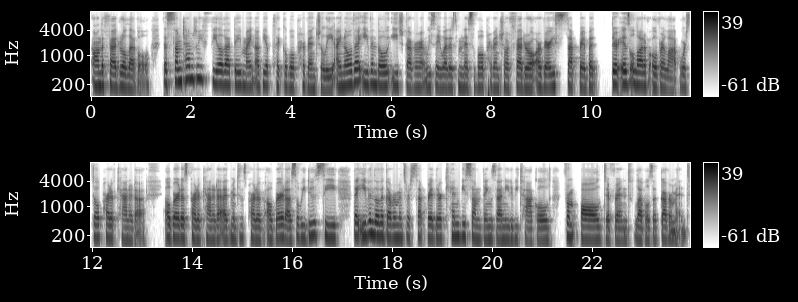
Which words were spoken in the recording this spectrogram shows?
on the federal level, that sometimes we feel that they might not be applicable provincially. I know that even though each government, we say whether it's municipal, provincial, or federal, are very separate, but there is a lot of overlap. We're still part of Canada. Alberta's part of Canada, Edmonton's part of Alberta. So we do see that even though the governments are separate, there can be some things that need to be tackled from all different levels of government.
